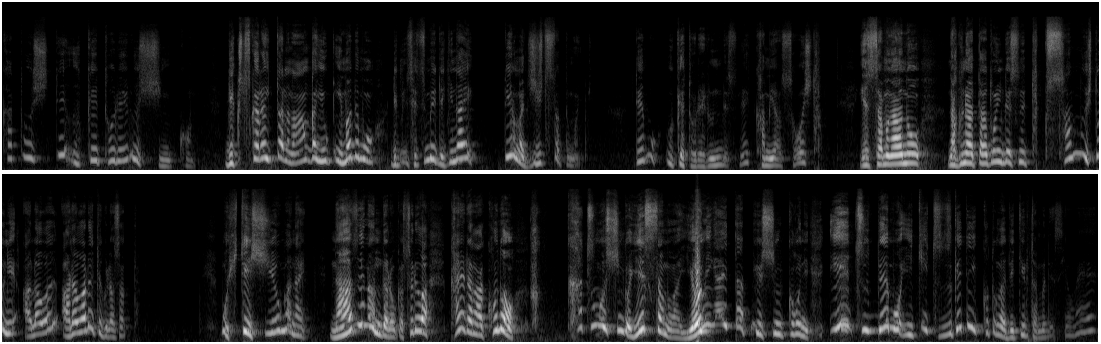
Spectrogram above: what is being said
果として受け取れる信仰。理屈から言ったらなんか今でも説明できないっていうのが事実だと思います。でも受け取れるんですね。神はそうした。イエス様があの亡くなった後にですねたくさんの人に現れてくださった。もう否定しようがない。なぜなんだろうかそれは彼らがこの復活の信仰イエス様はよみがえったという信仰にいつでも生き続けていくことができるためですよね。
